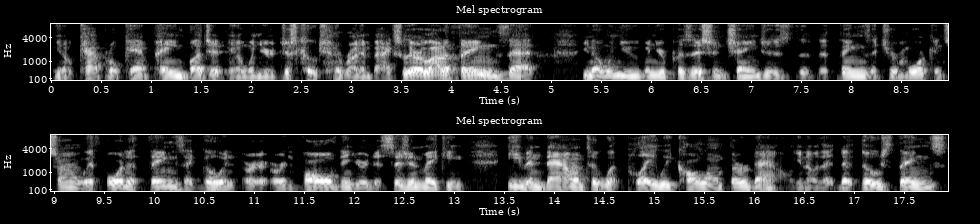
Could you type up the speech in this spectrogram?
you know, capital campaign budget, you know, when you're just coaching a running back. So there are a lot of things that you know when you when your position changes the, the things that you're more concerned with or the things that go in or are involved in your decision making even down to what play we call on third down you know that, that those things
